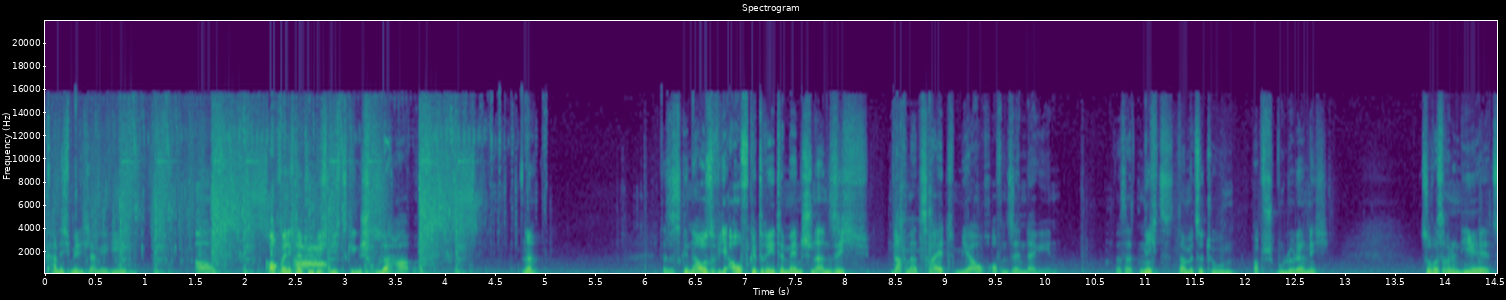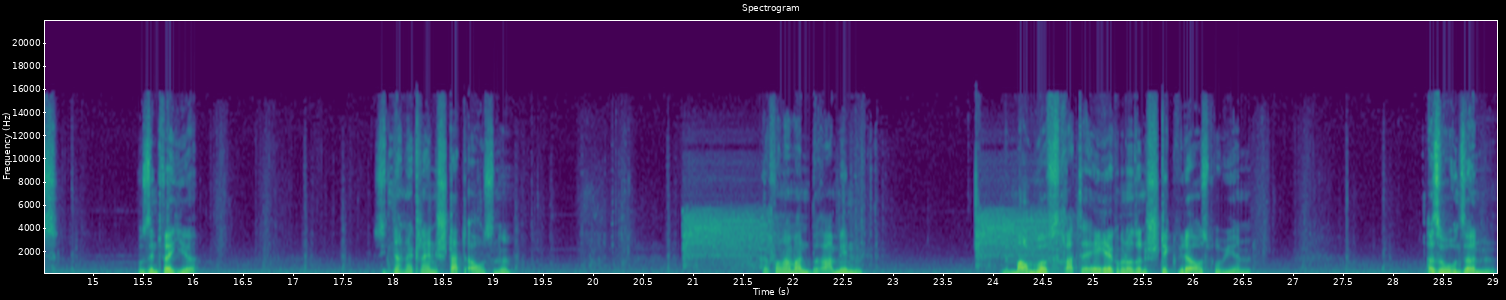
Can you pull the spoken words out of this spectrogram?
kann ich mir nicht lange geben. Auch wenn ich natürlich nichts gegen Schwule habe. Ne? Das ist genauso wie aufgedrehte Menschen an sich nach einer Zeit mir auch auf den Sender gehen. Das hat nichts damit zu tun, ob schwul oder nicht. So, was haben wir denn hier jetzt? Wo sind wir hier? Sieht nach einer kleinen Stadt aus, ne? Da vorne haben wir einen Brahmin. Eine Maulwurfsratte. Hey, da können wir unseren Stick wieder ausprobieren. Also unseren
